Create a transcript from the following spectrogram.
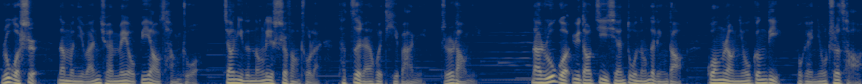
如果是，那么你完全没有必要藏拙，将你的能力释放出来，他自然会提拔你，指导你。那如果遇到嫉贤妒能的领导，光让牛耕地，不给牛吃草，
